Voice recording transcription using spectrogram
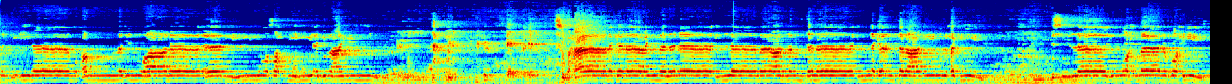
سيدنا محمد وعلى اله وصحبه اجمعين سبحانك لا علم لنا إلا ما علمتنا إنك أنت العليم الحكيم. بسم الله الرحمن الرحيم.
